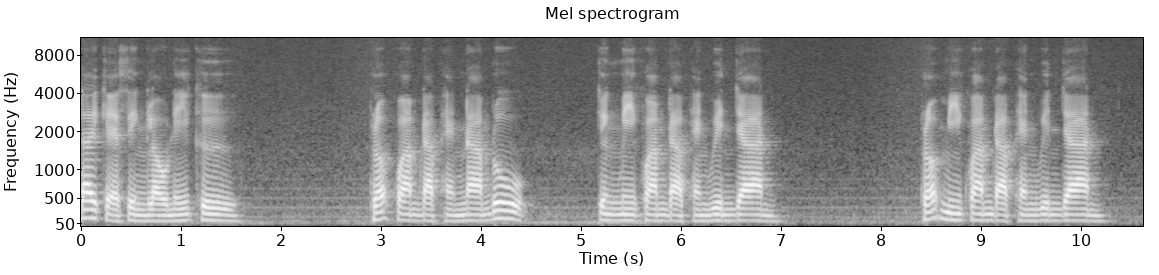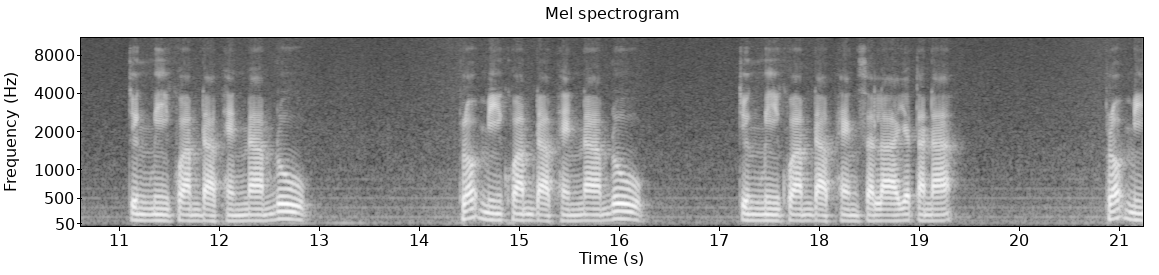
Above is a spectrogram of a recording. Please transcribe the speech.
ได้แก่สิ่งเหล่านี้คือ เพราะความดับแห่งนามรูป จึงมีความดับแห่งวิญญาณ เพราะมีความดับแห่งวิญญาณ จึงมีความดับแห่งนามรูป เพราะมีความดับแห่งนามรูป จึงมีความดับแห่งสลายตนะ เพราะมี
